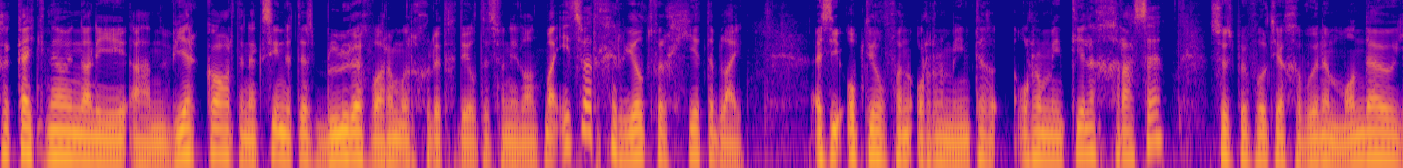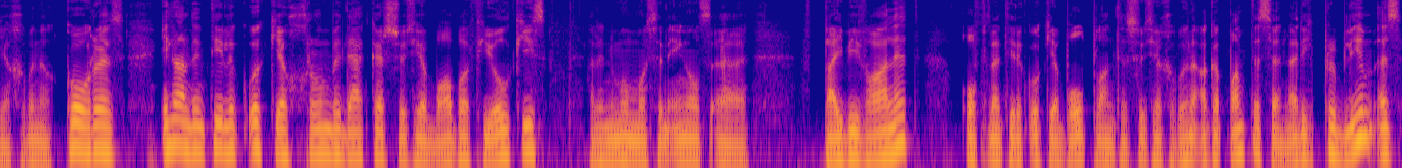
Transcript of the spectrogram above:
gekyk nou na die um, weerkaart en ek sien dit is bloedig warm oor groot gedeeltes van die land, maar iets wat gereeld vergeet te bly is die opdeel van ornamente ornamentele grasse soos byvoorbeeld jou gewone mondo, jou gewone chorus en dan natuurlik ook jou grondbedekkers soos jou baba viooltjies. Hulle noem hom ons in Engels 'n uh, baby violet of natuurlik ook jou bolplante soos jou gewone agapantusse. Nou die probleem is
